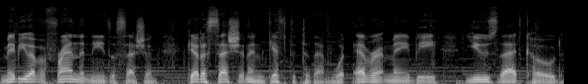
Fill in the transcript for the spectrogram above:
Maybe you have a friend that needs a session. Get a session and gift it to them, whatever it may be. Use that code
